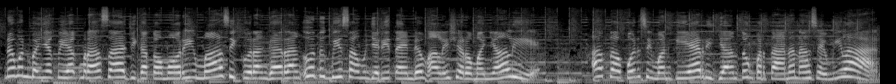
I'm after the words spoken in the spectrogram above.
Namun banyak pihak merasa jika Tomori masih kurang garang untuk bisa menjadi tandem Alicia Romagnoli ataupun Simon Kier di jantung pertahanan AC Milan.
